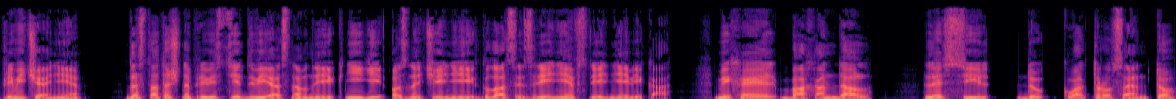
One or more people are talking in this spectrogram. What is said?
Примечание. Достаточно привести две основные книги о значении глаз и зрения в средние века. Михаэль Бахандал Le Силь du Quattrocento,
